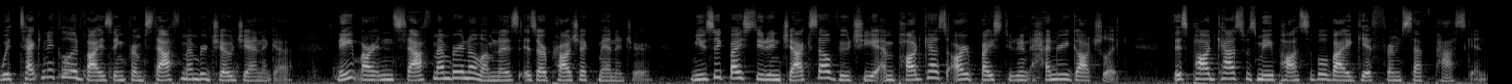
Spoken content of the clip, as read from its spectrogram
with technical advising from staff member Joe Janiga. Nate Martin, staff member and alumnus, is our project manager. Music by student Jack Salvucci and podcast art by student Henry Gottschlick. This podcast was made possible by a gift from Seth Paskin.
